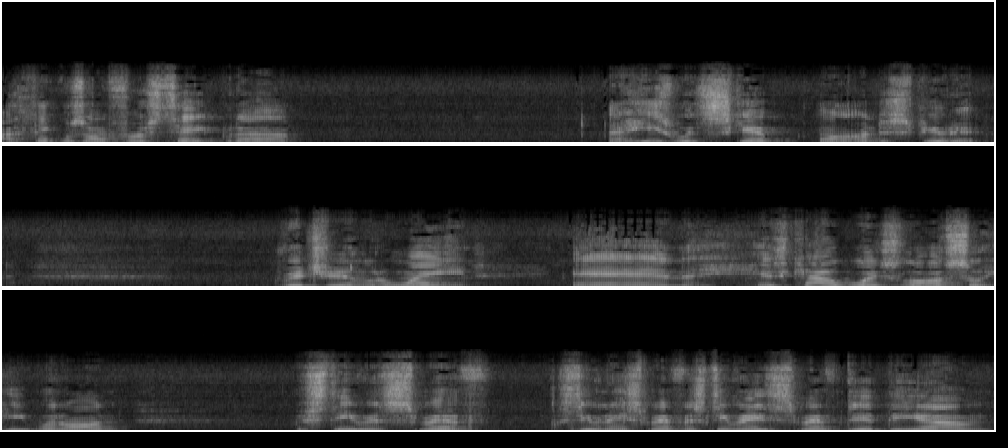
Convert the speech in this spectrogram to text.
I think was on first take, but uh, now he's with Skip on Undisputed, Richard and Lil Wayne, and his Cowboys lost, so he went on with Stephen Smith, Stephen A. Smith, and Stephen A. Smith did the um,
